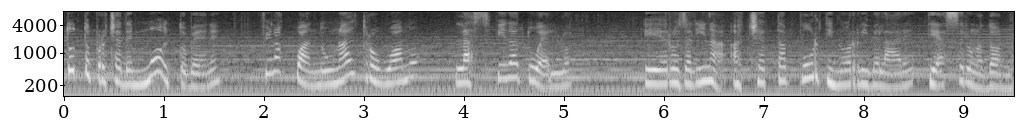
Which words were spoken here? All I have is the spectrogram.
Tutto procede molto bene fino a quando un altro uomo la sfida a duello e Rosalina accetta pur di non rivelare di essere una donna,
